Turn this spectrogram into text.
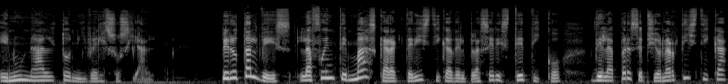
en un alto nivel social. Pero tal vez la fuente más característica del placer estético de la percepción artística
